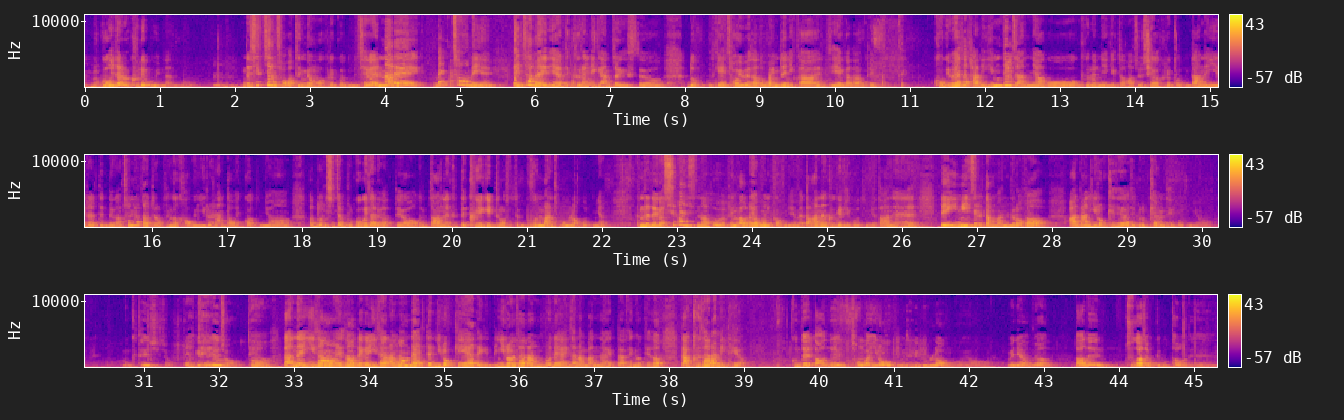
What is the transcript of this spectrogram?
물고기 자리가 그래 보인다는 거야. 음. 근데 실제로 저 같은 경우가 그랬거든요. 제가 옛날에 맨 처음에 얘- 맨 처음에 얘한테 그런 얘기 한 적이 있어요. 너 이게 저희 회사 너무 힘드니까 얘가 나한테 거기 회사 다니기 힘들지 않냐고 그런 얘기 있어가지고 제가 그랬거든요. 나는 일할 땐 내가 처녀자리라고 생각하고 일을 한다고 했거든요. 그러니까 넌 진짜 물고기 자리 같대요. 근데 나는 그때 그 얘기 들었을 때 무슨 말인지 몰랐거든요. 근데 내가 시간이 지나서 생각을 해보니까 뭐냐면 나는 그게 되거든요. 나는 내 이미지를 딱 만들어서 아 난 이렇게 돼야지 그렇게 하면 되거든요. 되시죠. 네. 되죠. 어, 나는 이 상황에서 내가 이 사람 상대할 땐 이렇게 해야 되겠다. 이런 사람으로 내가 이 사람 만나겠다 생각해서 난 그 사람이 돼요. 근데 나는 정말 이런 거 보면 되게 놀라운 거예요. 왜냐하면 나는 두 가지밖에 못 하거든.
